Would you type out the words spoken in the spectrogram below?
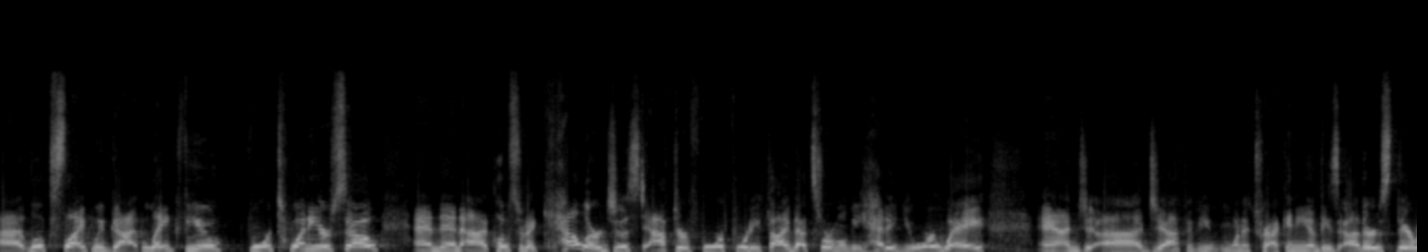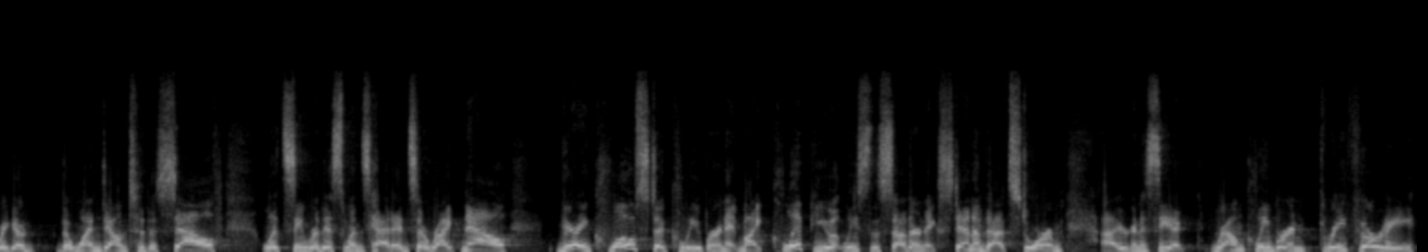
Uh, looks like we've got Lakeview, 420 or so. And then uh, closer to Keller, just after 445, that storm will be headed your way. And uh, Jeff, if you want to track any of these others, there we go, the one down to the south. Let's see where this one's headed. So right now, very close to Cleburne. It might clip you, at least the southern extent of that storm. Uh, you're going to see it around Cleburne, 330.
